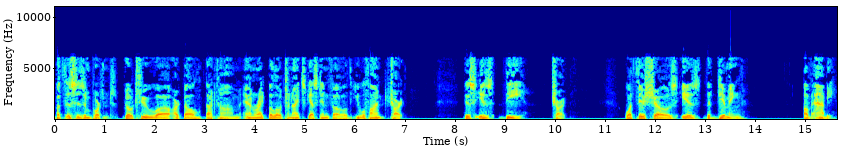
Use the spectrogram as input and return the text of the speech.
but this is important. Go to uh, artbell.com and right below tonight's guest info, you will find a chart. This is the chart. What this shows is the dimming of Abby.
